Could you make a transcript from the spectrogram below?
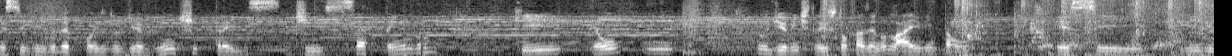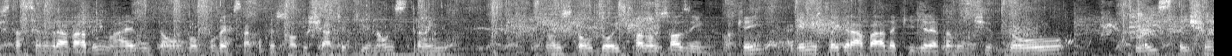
esse vídeo depois do dia 23 de setembro, que eu no dia 23 estou fazendo live, então esse vídeo está sendo gravado em live, então vou conversar com o pessoal do chat aqui, não estranho, não estou doido falando sozinho, ok? A gameplay gravada aqui diretamente do PlayStation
